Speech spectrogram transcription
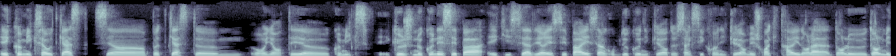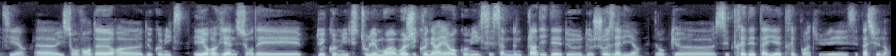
et Comics Outcast, c'est un podcast euh, orienté comics que je ne connaissais pas et qui s'est avéré, c'est pareil, c'est un groupe de chroniqueurs, de 5-6 chroniqueurs, mais je crois qu'ils travaillent dans la dans le dans le métier. hein. Ils sont vendeurs de comics et ils reviennent sur des des comics tous les mois. Moi, j'y connais rien en comics et ça me donne plein d'idées de, choses à lire. Donc c'est très détaillé, très pointu et c'est passionnant.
